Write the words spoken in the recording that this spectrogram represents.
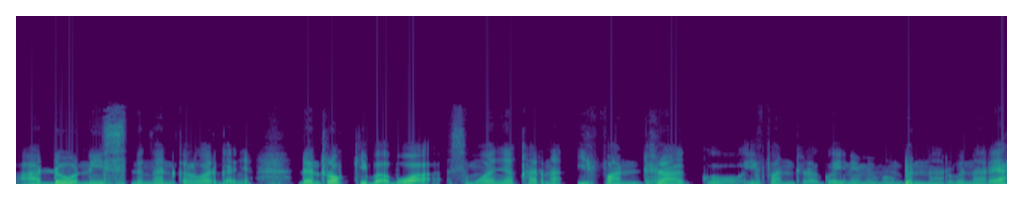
Adonis dengan keluarganya dan Rocky Balboa. Semuanya karena Ivan Drago. Ivan Drago ini memang benar-benar ya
